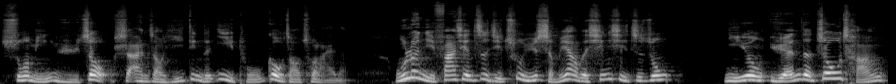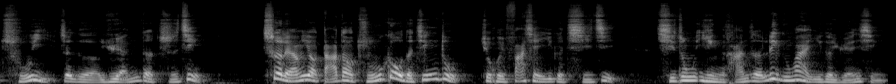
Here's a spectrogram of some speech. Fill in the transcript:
说明宇宙是按照一定的意图构造出来的。无论你发现自己处于什么样的星系之中，你用圆的周长除以这个圆的直径，测量要达到足够的精度，就会发现一个奇迹，其中隐含着另外一个圆形。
